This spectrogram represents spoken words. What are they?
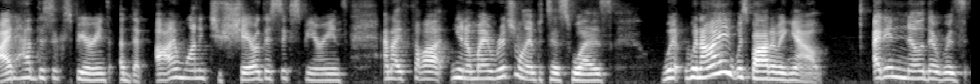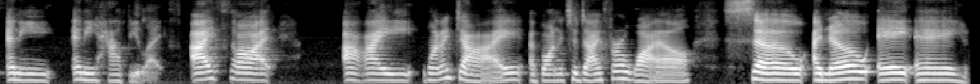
I'd had this experience and that I wanted to share this experience. And I thought, you know, my original impetus was when, when I was bottoming out, I didn't know there was any any happy life. I thought I want to die. I've wanted to die for a while. So I know AA,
